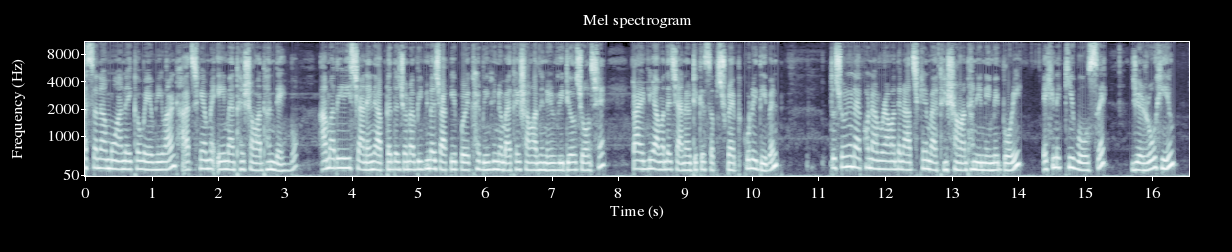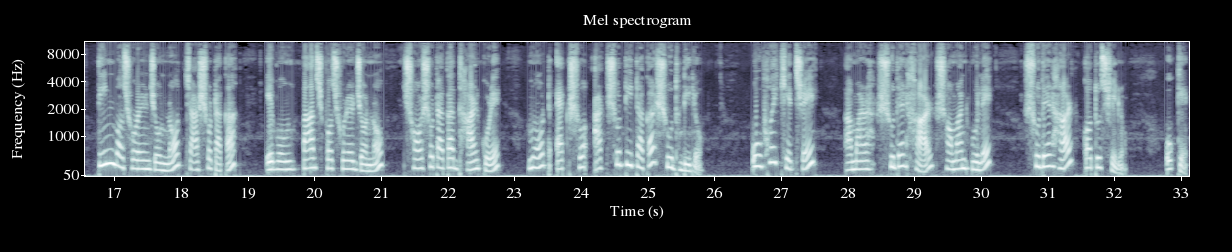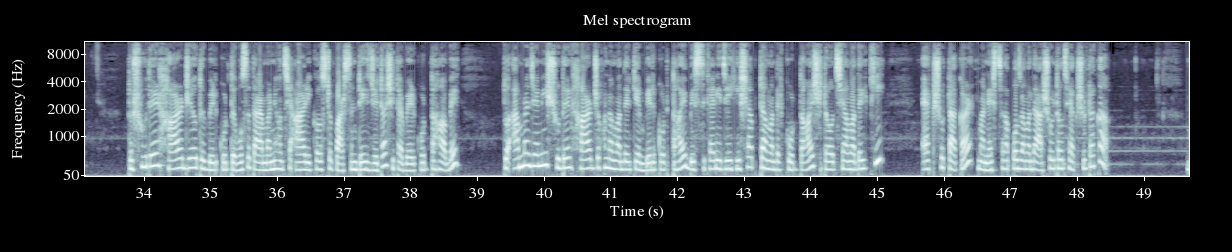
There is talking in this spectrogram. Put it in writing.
আসসালামু আলাইকুম এভরিওয়ান। আজকে আমরা এই ম্যাথের সমাধান দেখব। আমাদের এই চ্যানেলে আপনাদের জন্য বিভিন্ন চাকরি পরীক্ষার বিভিন্ন ম্যাথের সমাধানের ভিডিও চলছে। কাইন্ডলি আমাদের চ্যানেলটিকে সাবস্ক্রাইব করে দিবেন। তো চলুন এখন আমরা আমাদের আজকের ম্যাথের সমাধানে নেমে পড়ি। এখানে কি বলছে? যে রহিম তিন বছরের জন্য চারশো টাকা এবং পাঁচ বছরের জন্য ছশো টাকা ধার করে মোট একশো আটষট্টি টাকা সুদ দিল। উভয় ক্ষেত্রে আমার সুদের হার সমান হলে সুদের হার কত ছিল? ওকে, তো সুদের হার যেহেতু বের করতে বলছে, তার মানে হচ্ছে আর ইকোয়ালস টু পার্সেন্টেজ যেটা, সেটা বের করতে হবে। তো আমরা জানি সুদের হার যখন আমাদেরকে বের করতে হয় বেসিক্যালি যে হিসাবটা আমাদের করতে হয়, সেটা হচ্ছে আমাদের কি? একশো টাকার মানে সাপোজ আমাদের আসলটা হচ্ছে একশো টাকা,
